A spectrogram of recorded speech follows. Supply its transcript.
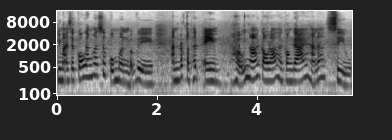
Nhưng mà anh sẽ cố gắng hết sức của mình bởi vì anh rất là thích em. Thử nói câu đó thôi con gái hả nó xìu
